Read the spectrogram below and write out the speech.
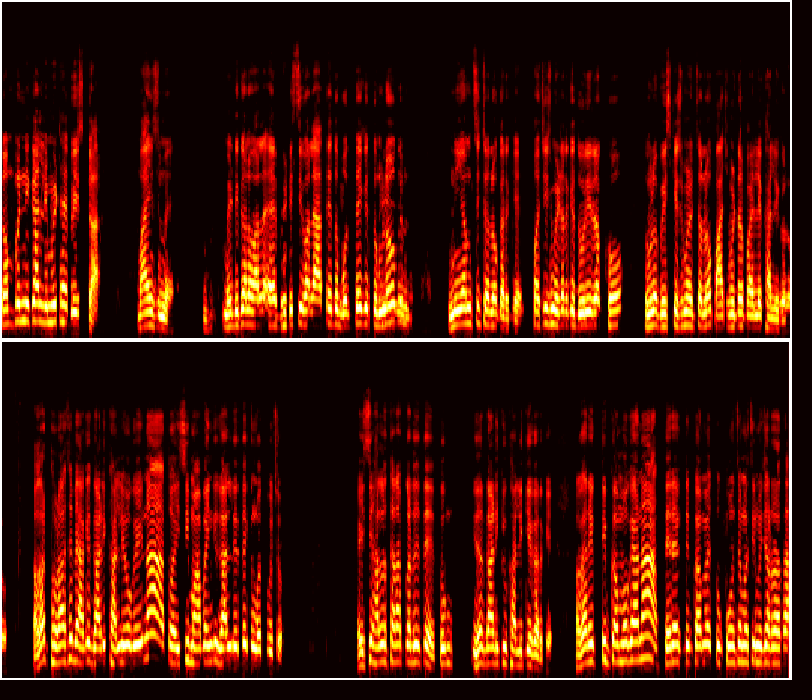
कंपनी का लिमिट है बीस का, माइंस में। मेडिकल वाला वीटीसी वाले आते तो बोलते कि तुम लोग नियम से चलो करके, पच्चीस मीटर की दूरी रखो, तुम लोग बीस किस मीटर चलो, पाँच मीटर पहले खाली करो। अगर थोड़ा सा भी आगे गाड़ी खाली हो गई ना तो ऐसी माँ बहन की गाली देते कि मत पूछो। ऐसी हालत खराब कर देते, तुम इधर गाड़ी क्यों खाली किया करके? अगर एक टिप कम हो गया ना तेरा एक टिप कम है तू कौन से मशीन में चल रहा था?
